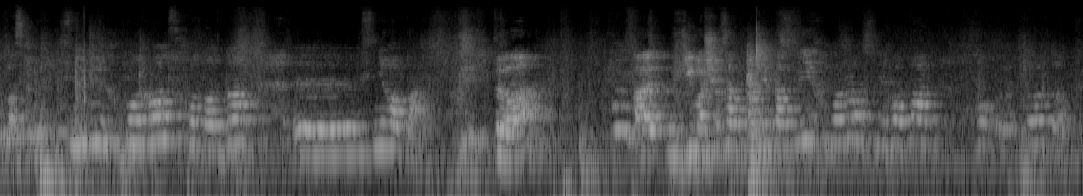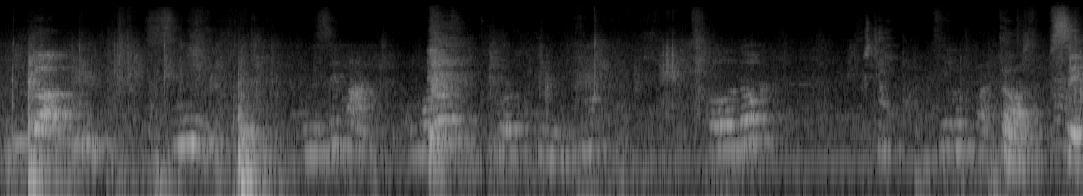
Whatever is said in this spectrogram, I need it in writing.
Будь ласка. Сніг, мороз, холодок, е, снігопад. Так. А Діма, що запам'ятав? Сніг, мороз, снігопад, хо- е, холодок. Так. Сніг, зима, мороз, холодок, снігопад. Так, все,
